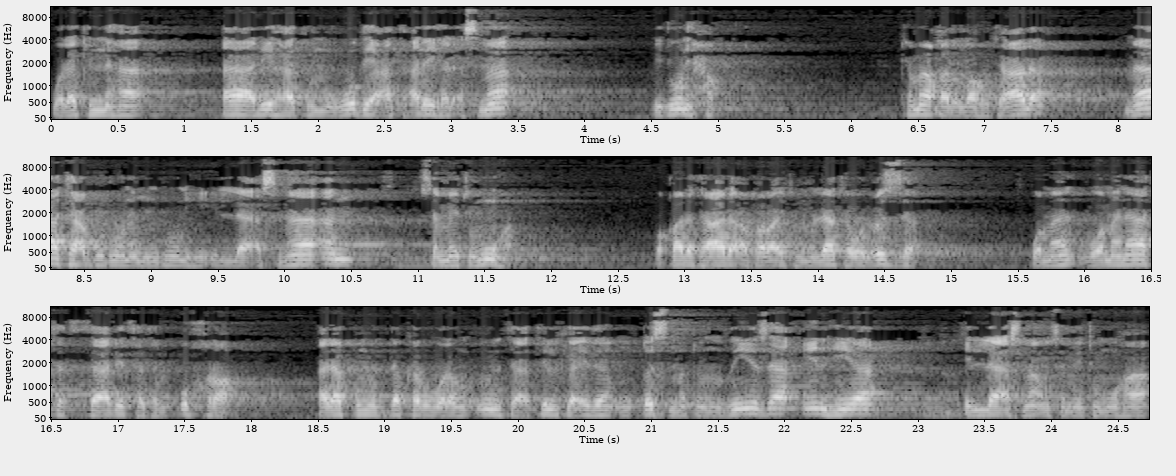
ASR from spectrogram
ولكنها آلهة وضعت عليها الأسماء بدون حق كما قال الله تعالى ما تعبدون من دونه إلا أسماء سميتموها. وقال تعالى أفرأيتم اللات والعزى ومناة الثالثة الأخرى ألكم الذكر وله الأنثى. تلك إذا قسمة ضيزى إن هي إلا أسماء سميتموها.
